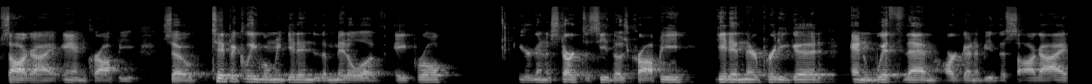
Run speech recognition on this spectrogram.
saugeye and crappie. So typically, when we get into the middle of April, you're going to start to see those crappie get in there pretty good, and with them are going to be the saugeye.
